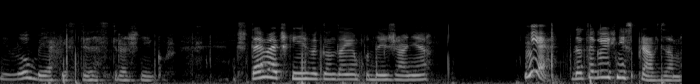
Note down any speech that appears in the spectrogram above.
Nie lubię, jak jest tyle strażników. Czy te beczki nie wyglądają podejrzanie? Nie, dlatego ich nie sprawdzam.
